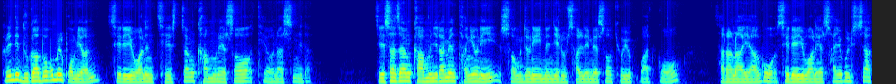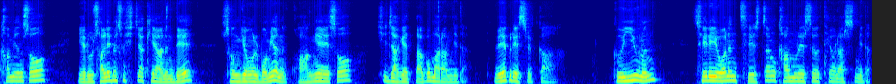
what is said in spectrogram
그런데 누가복음을 보면 세례 요한은 제사장 가문에서 태어났습니다. 제사장 가문이라면 당연히 성전이 있는 예루살렘에서 교육받고 자라나야 하고 세례 요한의 사역을 시작하면서 예루살렘에서 시작해야 하는데 성경을 보면 광야에서 시작했다고 말합니다. 왜 그랬을까? 그 이유는 세례 요한은 제사장 가문에서 태어났습니다.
